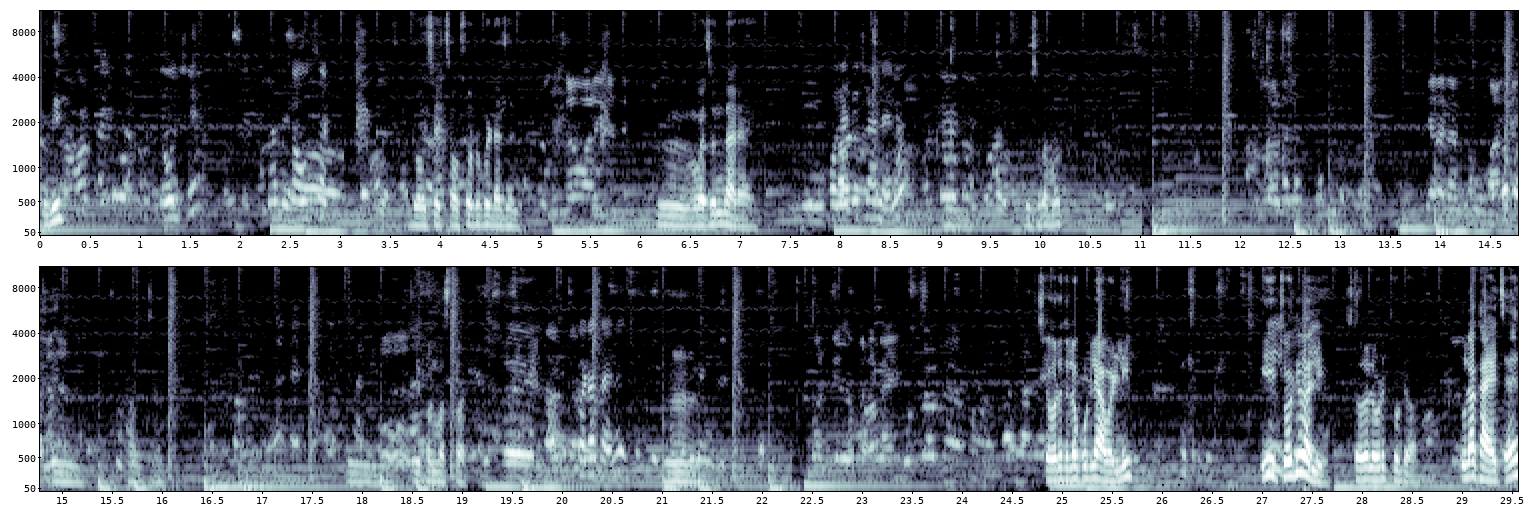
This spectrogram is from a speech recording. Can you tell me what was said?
किती? दोनशे? चौसष्ट. दोनशे चौसष्ट रुपये डझन. वजनदार आहे. क्वालिटी छान आहे ना? दुसरं. हम्म, हे पण मस्त वाटतं. कडक आहे ना? तुला कुठली आवडली? ही छोटीवाली. शेवरेला एवढी छोटीवाली. तुला खायचं आहे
